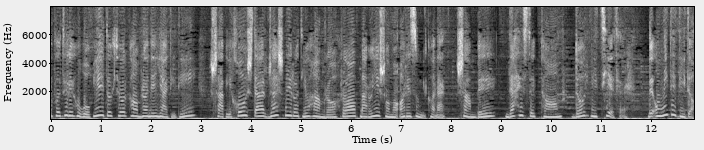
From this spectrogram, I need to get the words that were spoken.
دفاتر حقوقی دکتر کامران یدیدی شبی خوش در جشن رادیو همراه را برای شما آرزو می کند. شنبه ده سپتامبر Dolby Theatre. به امید دیدار.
